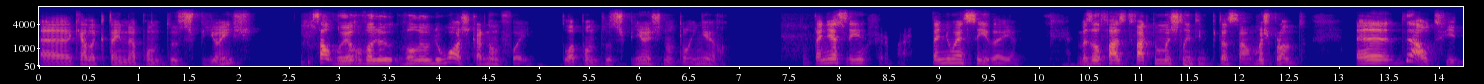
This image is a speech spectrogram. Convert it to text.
ah, aquela que tem na Ponte dos Espiões salvo erro valeu- valeu-lhe o Oscar, não foi? pela ponte dos espiões, se não estou em erro. Não Tenho essa- confirmar. Tenho essa ideia. Mas ele faz de facto uma excelente interpretação. Mas pronto. Uh, de outfit,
